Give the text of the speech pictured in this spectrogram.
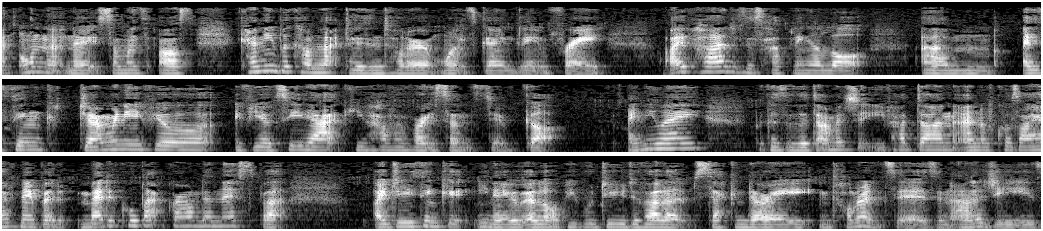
And on that note, someone's asked, can you become lactose intolerant once going gluten-free? I've heard of this happening a lot. Um, I think generally if you're if you have celiac, you have a very sensitive gut anyway because of the damage that you've had done. And of course, I have no medical background in this, but I do think, you know, a lot of people do develop secondary intolerances and allergies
